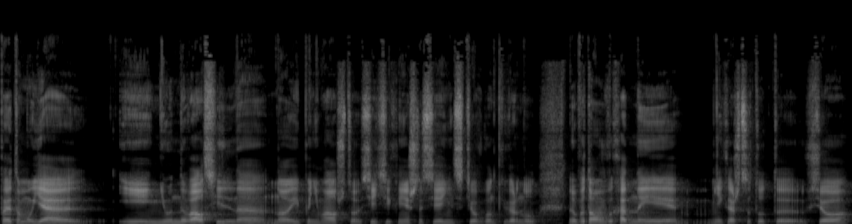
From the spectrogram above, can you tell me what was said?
Поэтому я и не унывал сильно, но и понимал, что Сити, конечно, себе инициативу в гонке вернул. Но потом в выходные, мне кажется, тут все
